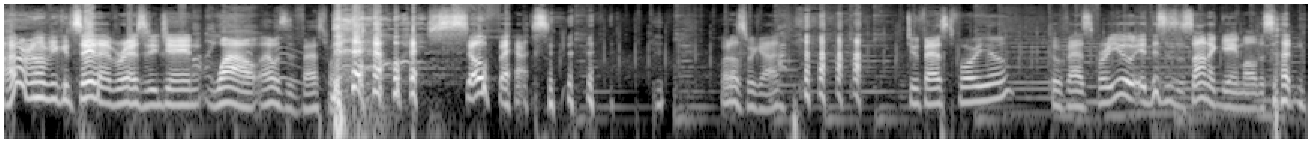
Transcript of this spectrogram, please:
I don't know if you could say that, Veracity Jane. Oh, wow, that was the fast one. That was so fast. what else we got? Too fast for you? Too fast for you. It, this is a Sonic game all of a sudden.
